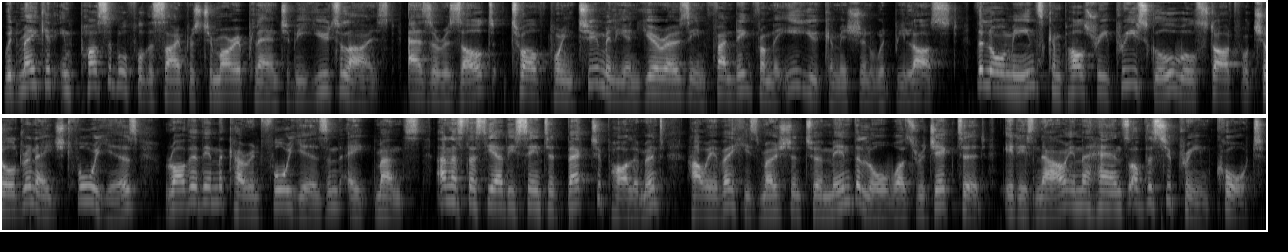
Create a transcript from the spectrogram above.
would make it impossible for the Cyprus Tomorrow plan to be utilized. As a result, 12.2 million euros in funding from the EU Commission would be lost. The law means compulsory preschool will start for children aged four years rather than the current four years and eight months. Anastasiadi sent it back to Parliament. However, his motion to amend the law was rejected. It is now in the hands of the Supreme Court.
